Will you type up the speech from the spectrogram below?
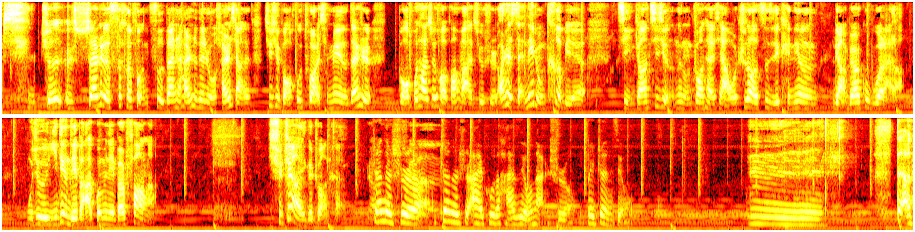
觉得呃虽然这个词很讽刺，但是还是那种还是想继续保护土耳其妹子，但是保护她最好的方法就是，而且在那种特别紧张机警的那种状态下，我知道自己肯定两边顾不过来了，我就一定得把国美那边放了。是这样一个状态，真的是，真的是爱哭的孩子有奶吃，被震惊了。嗯，但啊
